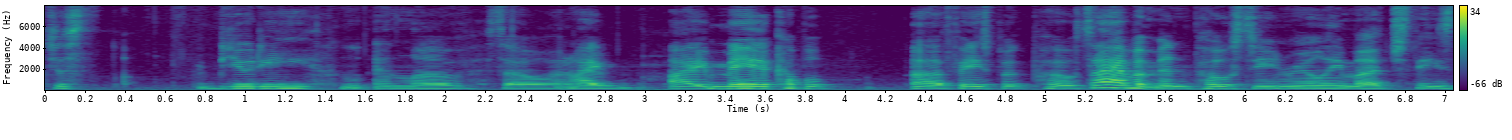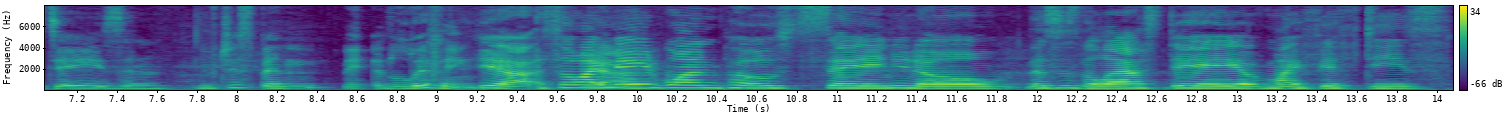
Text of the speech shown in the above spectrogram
just beauty and love. So and I I made a couple uh, Facebook posts. I haven't been posting really much these days, and you've just been living yeah. So I made one post saying, you know, this is the last day of my fifties.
